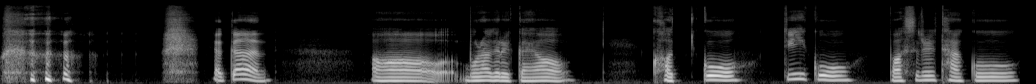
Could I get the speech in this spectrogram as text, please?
약간, 어, 뭐라 그럴까요? 걷고, 뛰고, 버스를 타고,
